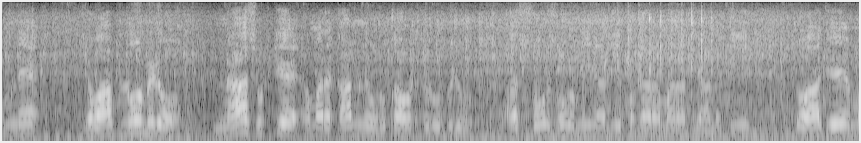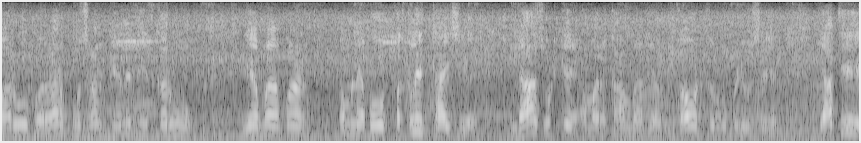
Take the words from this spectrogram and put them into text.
અમને જવાબ ન મળ્યો. ના છૂટકે અમારે કામને રૂકાવટ કરવું પડ્યું. આ સોળ સોળ મહિનાથી પગાર અમારા ત્યાં નથી. તો આજે મારું ભરણ પોષણ કેનેથી કરવું? એમાં પણ અમને બહુ તકલીફ થાય છે. ના છૂટકે અમારે કામ માટે રૂકાવટ કરવું પડ્યું છે. ત્યાંથી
